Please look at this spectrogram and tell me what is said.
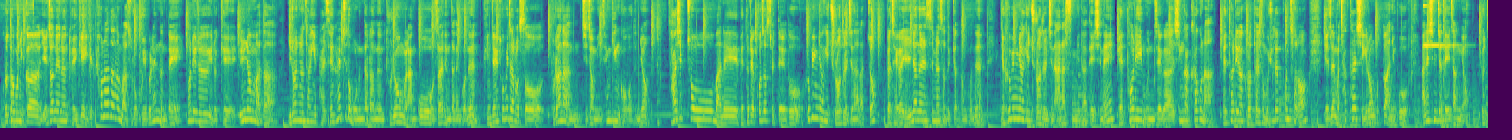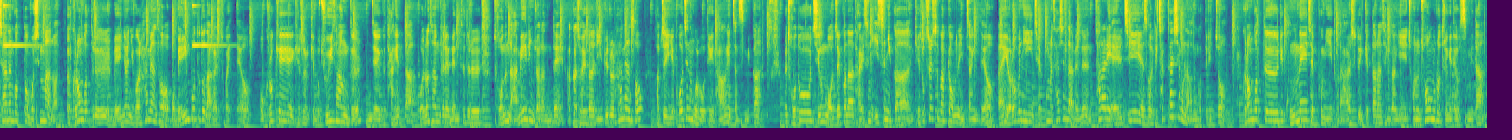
그렇다 보니까 예전에는 되게 이게 편하다는 맛으로 구입을 했는데 허리를 이렇게 1년마다 이런 현상이 발생할지도 모른다라는 두려움을 안고 써야 된다는 거는 굉장히 소비자로서 불안한 지점이 생긴 거거든요. 40초 만에 배터리가 꺼졌을 때에도 흡입력이 줄어들진 않았죠? 그러니까 제가 1년을 쓰면서 느꼈던 거는 이제 흡입력이 줄어들진 않았습니다. 대신에 배터리 문제가 심각하구나. 배터리가 그렇다 해서 뭐 휴대폰처럼 예전에 뭐 착탈식 이런 것도 아니고 안에 심지어 내장형 교체하는 것도 뭐 10만 원 그러니까 그런 것들을 매년 이걸 하면서 뭐 메인보드도 나갈 수가 있대요. 뭐 그렇게 계속 이렇게 뭐 주의사항들 이제 그 당했다 뭐 이런 사람들의 멘트들을 저는 남의 일인 줄 알았는데 아까 저희가 리뷰를 하면서 갑자기 이게 꺼지는 걸 보고 되게 당황했지 않습니까? 그래서 저도 지금 뭐 어쨌거나 다이슨이 있으니까 계속 쓸 수밖에 없는 입장인데요. 만약 여러분이 제품을 사신다면은 차라리 LG에서 이렇게 착탈식으로 나오는 것들 있죠. 그런 것들이 국내 제품이 더 나을 수도 있겠다는 생각이 저는 처음으로 들게 되었습니다.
